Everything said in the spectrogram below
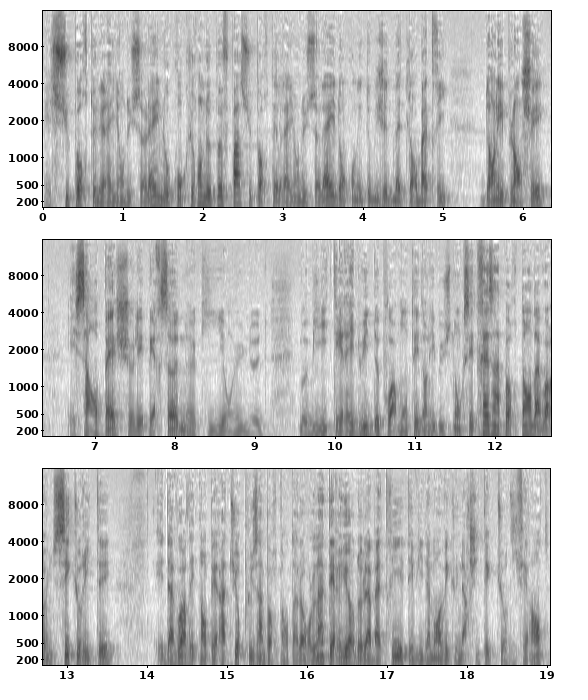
elles supportent les rayons du soleil. Nos concurrents ne peuvent pas supporter le rayon du soleil, donc on est obligé de mettre leur batterie dans les planchers, et ça empêche les personnes qui ont une mobilité réduite de pouvoir monter dans les bus. Donc c'est très important d'avoir une sécurité et d'avoir des températures plus importantes. Alors l'intérieur de la batterie est évidemment avec une architecture différente.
